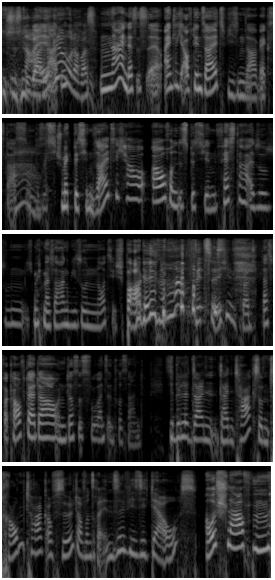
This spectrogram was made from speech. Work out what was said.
ist das eine Alge oder was? Nein, das ist äh, eigentlich auf den Salzwiesen da wächst das. Ah, und das ist, schmeckt bisschen salzig auch und ist bisschen fester. Also so ein, ich möchte mal sagen, wie so ein Nordsee-Spargel. Witzig. das verkauft er da und das ist so ganz interessant. Sibylle, dein, dein Tag, so ein Traumtag auf Sylt, auf unserer Insel, wie sieht der aus? Ausschlafen,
